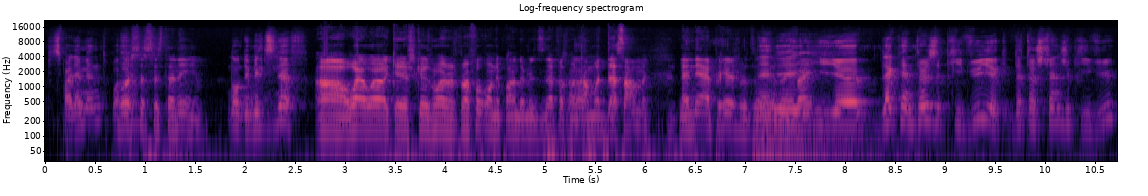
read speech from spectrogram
puis Spider-Man, trois Ouais, films. ça c'est cette année. Non, 2019. Ah, ouais, ouais, ok, excuse-moi, je me fous qu'on est pas en 2019 parce qu'on est Ouais. en mois de décembre, mais l'année après, je veux dire, 2020. Il y a Black Panthers de prévu, il y a Doctor Strange de prévu.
